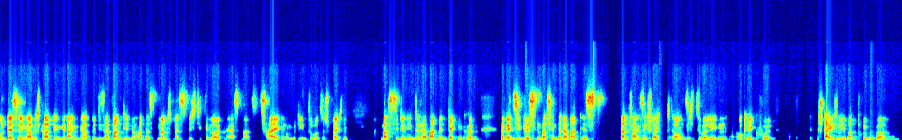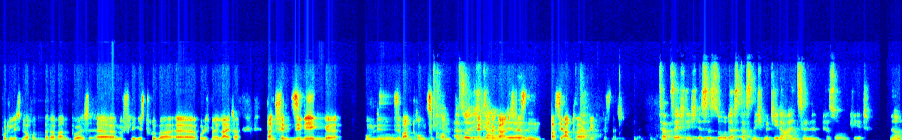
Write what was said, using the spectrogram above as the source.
und deswegen habe ich gerade den Gedanken gehabt mit dieser Wand, die du hattest. Manchmal ist es wichtig, den Leuten erstmal zu zeigen und mit ihnen darüber zu sprechen, was sie denn hinter der Wand entdecken können. Weil wenn sie wissen, was hinter der Wand ist, dann fangen sie vielleicht auch an, sich zu überlegen, okay, cool, steige ich über die Wand drüber, buddel ich ein Loch unter der Wand durch, äh, fliege ich drüber, äh, hole ich meine Leiter. Dann finden sie Wege, um mhm. diese Wand rumzukommen. Also Wenn sie aber gar nicht ähm, wissen, was sie antreibt, geht das nicht. Tatsächlich ist es so, dass das nicht mit jeder einzelnen Person geht. Ne?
